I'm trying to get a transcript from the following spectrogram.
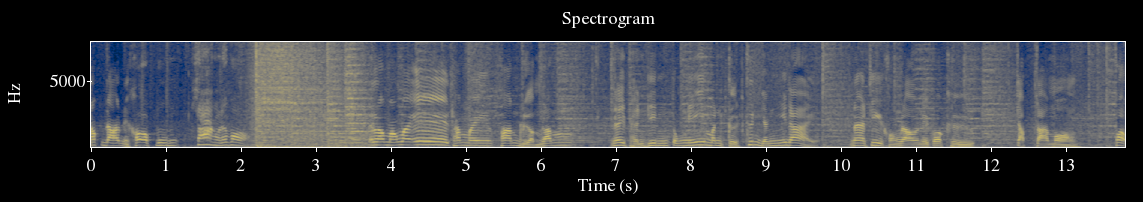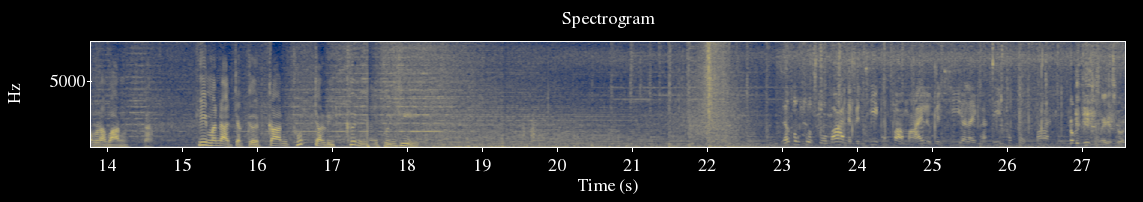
น็อกดาวน์เนี่ยเขาเอาปูนสร้างแล้วบ่แต่เรามองว่า เอ๊ะทำไมความเหลื่อมล้ำในแผ่นดินตรงนี้มันเกิดขึ้นอย่างนี้ได้ หน้าที่ของเรานี่ก็คือจับตามองเฝ้าระวัง ครับ ที่มันอาจจะเกิดการทุจริตขึ้นในพื้นที่ แล้วตรงส่วนตัวบ้านเนี่ยเป็นที่ของป่าไม้หรือเป็นที่อะไรคะที่เขาปลูกบ้าน ก็เป็นที่ของเอกชน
